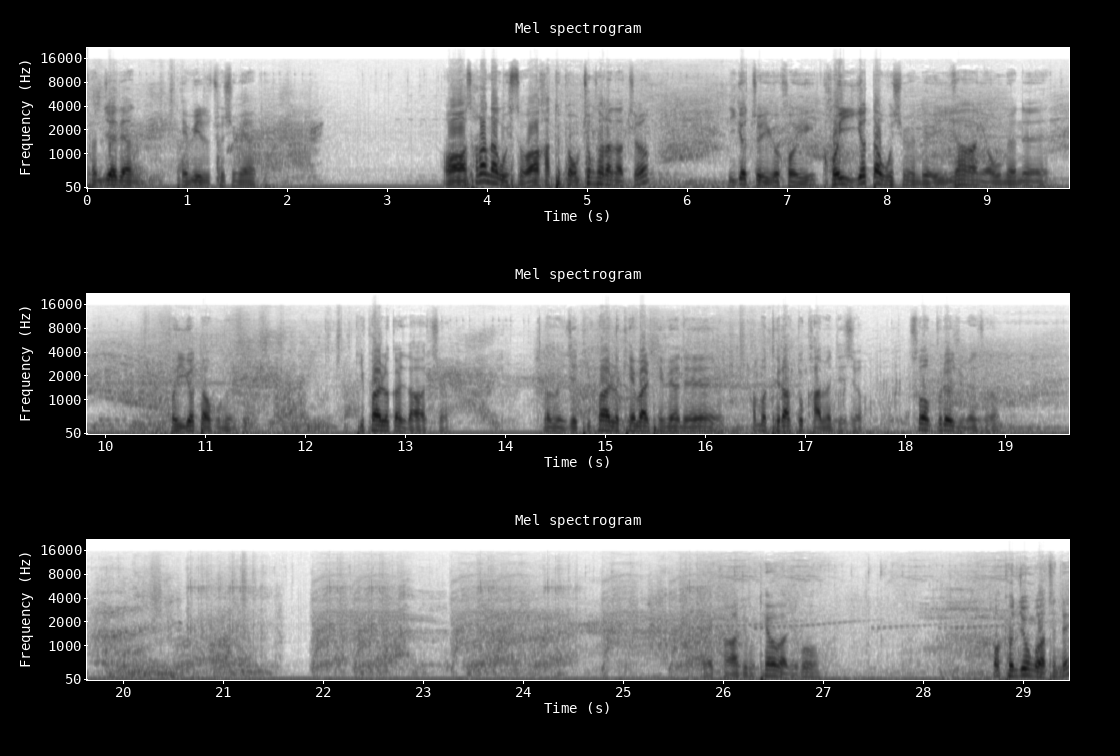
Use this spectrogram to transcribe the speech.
견제에 대한 대비도 조심해야 돼. 와 살아나고 있어. 와편 엄청 살아났죠? 이겼죠 이거 거의 거의 이겼다 보시면 돼요. 이 상황이 오면은 거의 이겼다 보면 돼. 디파일러까지 나왔죠. 그러면 이제 디파일러 개발되면은 한번 드랍 또 가면 되죠. 수업 뿌려주면서. 네, 가가지고 태워가지고 어 견제 온 것 같은데?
